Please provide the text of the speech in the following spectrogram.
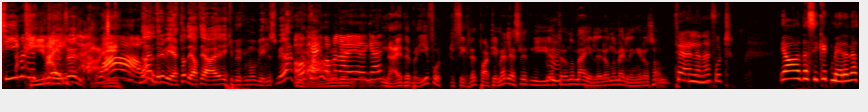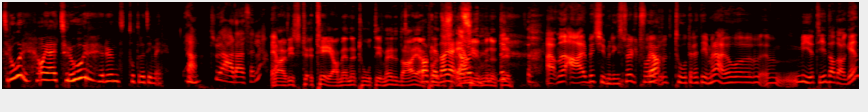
Ti minutter? Ti minutter? Nei. Wow! Nei, men Dere vet jo det at jeg ikke bruker mobilen så mye. Ok, hva med du- deg, Geir? Nei, det blir fort sikkert et par timer. Les litt nyheter og noen mailer og noen meldinger og sånn. Thea Helene, fort. Ja, det er sikkert mer enn jeg tror, og jeg tror rundt to-tre timer. Ja, tror jeg er der selv, jeg. Ja. Hvis Thea mener to timer, da er jeg okay, på er jeg syv minutter. Ja, men det er bekymringsfullt, for Ja. to-tre timer er jo øh, mye tid av dagen.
